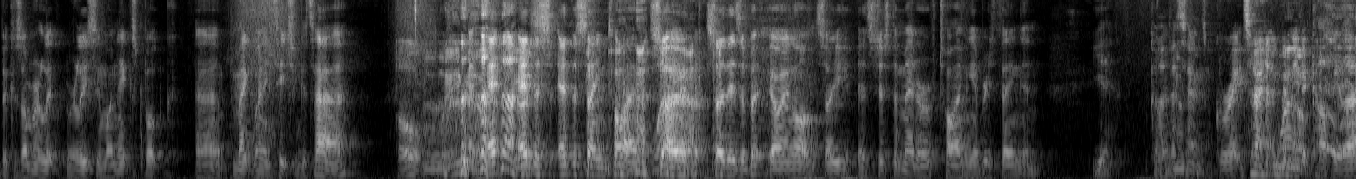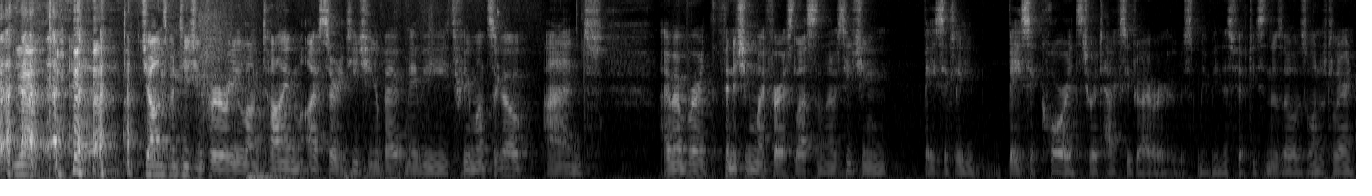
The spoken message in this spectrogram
because I'm rele releasing my next book, uh, Make Money Teaching Guitar, Oh, at, at, the, at the same time. Wow. So so there's a bit going on. So it's just a matter of timing everything and yeah. God, that sounds great. Sorry, I'm gonna need a copy of that. Yeah. um, John's been teaching for a really long time. I started teaching about maybe three months ago, and I remember finishing my first lesson. I was teaching basically basic chords to a taxi driver who was maybe in his fifties and has always wanted to learn.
